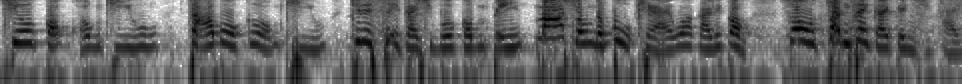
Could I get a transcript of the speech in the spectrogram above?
小国互欺负，查某搁互欺负，这个世界是无公平，马上就舞起来。我甲你讲，所有全世界电视台，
